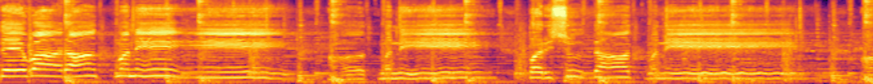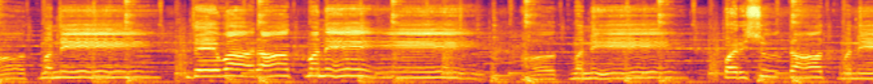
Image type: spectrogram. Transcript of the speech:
ದೇವರಾತ್ಮನೇ. ಆತ್ಮನೇ ಪರಿಶುದ್ಧಾತ್ಮನೇ. ಆತ್ಮನೇ ದೇವರಾತ್ಮನೇ ಆತ್ಮನೇ ಪರಿಶುದ್ಧಾತ್ಮನೇ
